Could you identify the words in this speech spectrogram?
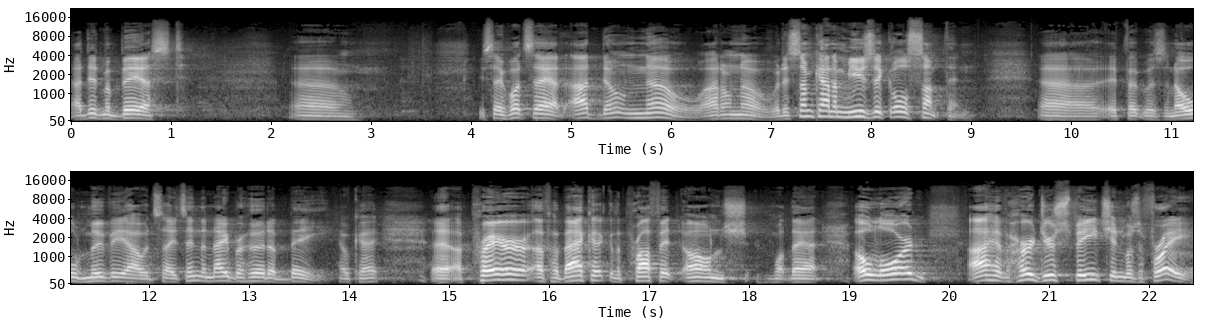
I did my best. Uh, you say, What's that? I don't know. I don't know. But it's some kind of musical something. Uh, if it was an old movie, I would say it's in the neighborhood of B, okay? Uh, a prayer of Habakkuk the prophet on sh- what that? Oh Lord, I have heard your speech and was afraid.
